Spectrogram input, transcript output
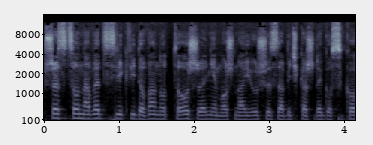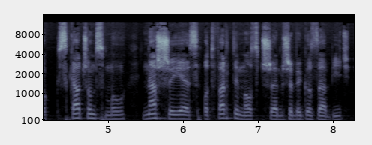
przez co nawet zlikwidowano to, że nie można już zabić każdego skok, skacząc mu na szyję z otwartym ostrzem, żeby go zabić,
